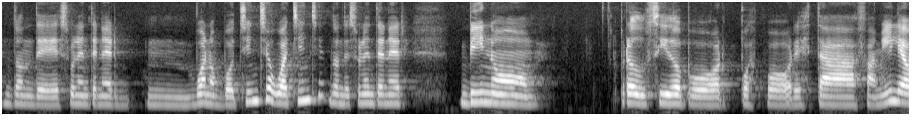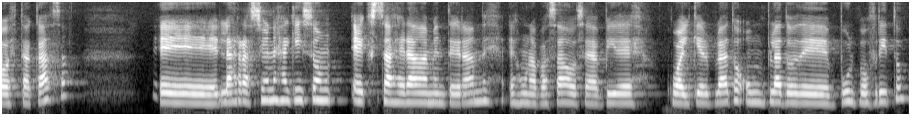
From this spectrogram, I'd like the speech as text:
donde suelen tener, mm, bueno, bochinche o guachinche, donde suelen tener vino producido por, pues, por esta familia o esta casa. Eh, las raciones aquí son exageradamente grandes, es una pasada, o sea, pides cualquier plato, un plato de pulpo frito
